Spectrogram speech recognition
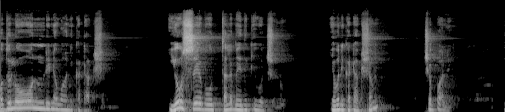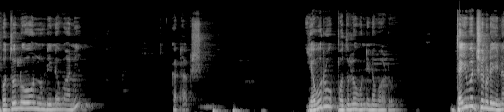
పొదులో నుండిన వాని కటాక్షం. యోసేపు తల మీదకి వచ్చును. ఎవని కటాక్షం? చెప్పాలి. పొదులో నుండిన వాణి కటాక్షం. ఎవరు పొదులో ఉండినవాడు? దైవజనుడైన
